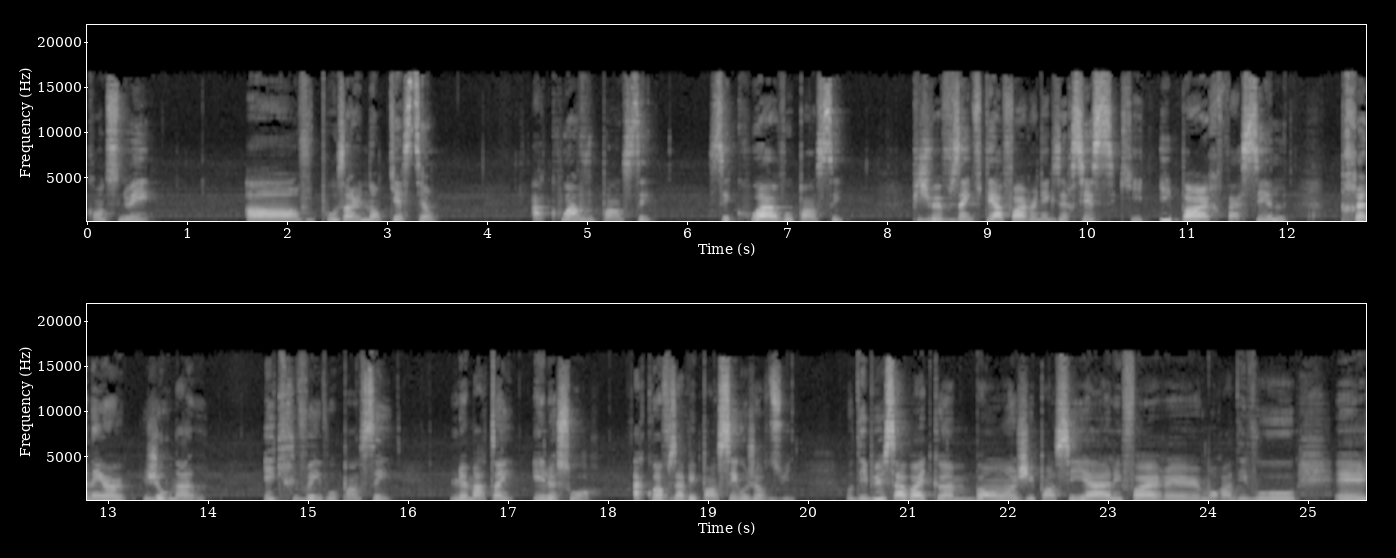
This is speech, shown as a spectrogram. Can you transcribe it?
continuer en vous posant une autre question. À quoi vous pensez? C'est quoi vos pensées? Puis je vais vous inviter à faire un exercice qui est hyper facile. Prenez un journal, écrivez vos pensées le matin et le soir. À quoi vous avez pensé aujourd'hui? Au début, ça va être comme bon, j'ai pensé à aller faire euh, mon rendez-vous euh,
